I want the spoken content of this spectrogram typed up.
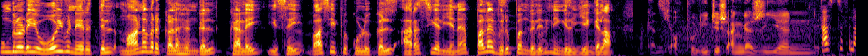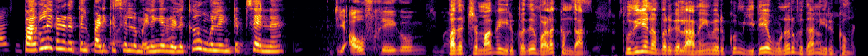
உங்களுடைய ஓய்வு நேரத்தில் மாணவர் கழகங்கள் கலை இசை வாசிப்பு குழுக்கள் அரசியல் என பல விருப்பங்களில் நீங்கள் இயங்கலாம் Man kann sich auch politisch engagieren. Hast பல்கலைக்கழகத்தில் படிக்க செல்லும் இளைஞர்களுக்கு உங்களின் டிப்ஸ் என்ன? பதற்றமாக இருப்பது வழக்கம்தான். புதிய நபர்கள் அனைவருக்கும் இதே இருக்கும்.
